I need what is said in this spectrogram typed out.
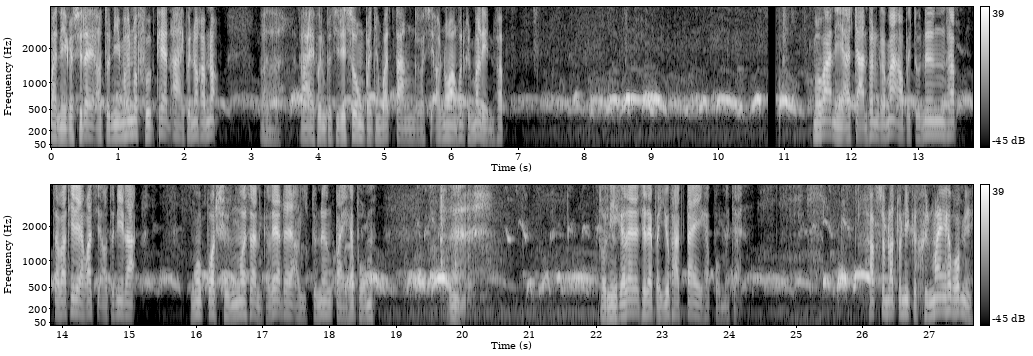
บัดนี้ก็สิได้เอาตัวนี้มาขึ้นมาฝึกแทนอายเพิ่นเนาะครับเนาะเอออายเพิ่นก็สิได้ส่งไปจังหวัดตรังก็สิเอาน้องเพิ่นขึ้นมาเล่นครับ เมื่อวานนี้อาจารย์เพิ่นก็มาเอาไปตัวหนึงครับ แต่ว่าที่แรกว่าสิเอาตัวนี้ละงบบ่ถึงว่าซั่นก็เลยได้เอาอีกตัวหนึงไปครับผมตัวนี้ก็ได้จะได้ไปยู่ภาคใต้ครับผมอาจารย์ ครับสำหรับตัวนี้ก็ขึ้นไม้ครับผมนี่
